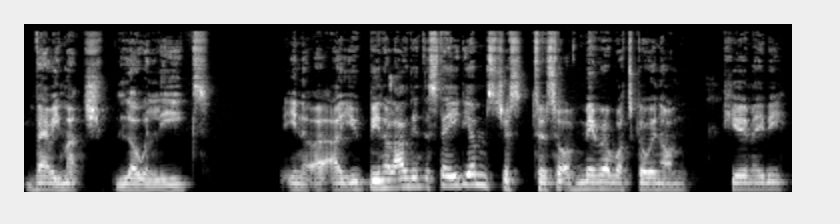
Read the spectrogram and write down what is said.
very much lower leagues. You know, are, you being allowed into stadiums just to sort of mirror what's going on here, maybe?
